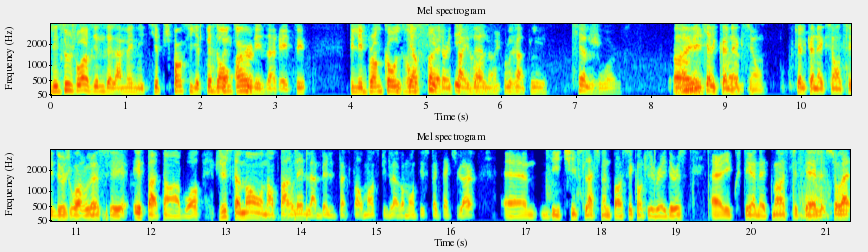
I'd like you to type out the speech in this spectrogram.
les deux joueurs viennent de la même équipe. Je pense qu'il n'y a personne qui peut les arrêter. Puis les Broncos vont Kelsey est un tight end, il hein, faut le rappeler. Quel joueur. Ah, mais quelle connexion. Quelle connexion entre ces deux joueurs-là, c'est épatant à voir. Justement, on en parlait de la belle performance puis de la remontée spectaculaire euh, des Chiefs la semaine passée contre les Raiders. Euh, écoutez, honnêtement, c'était sur la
